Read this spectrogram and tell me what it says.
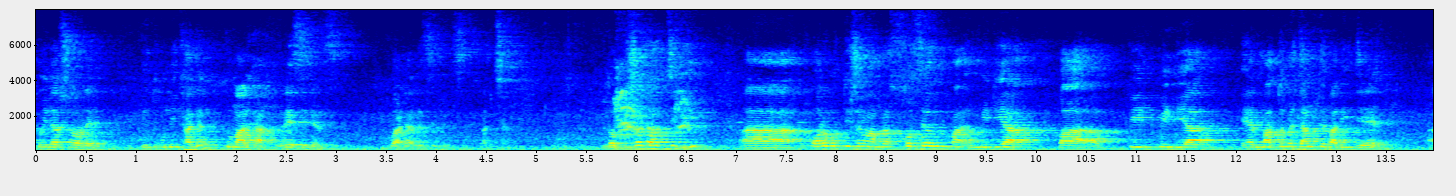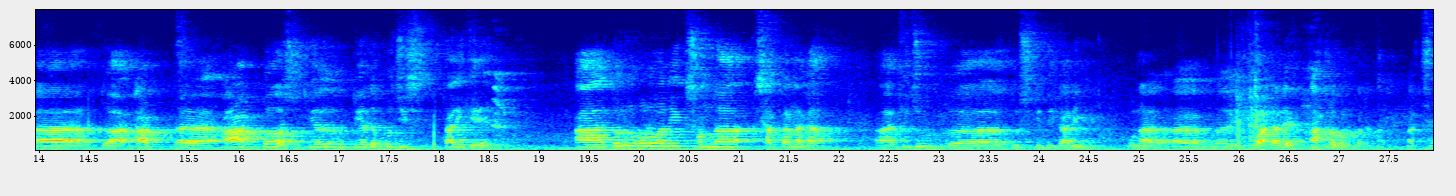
কৈলাস শহরে, কিন্তু উনি থাকেন কুমারঘাট রেসিডেন্স ওয়াটার রেসিডেন্স আচ্ছা। তো বিষয়টা হচ্ছে কি পরবর্তী সময় আমরা সোশ্যাল মিডিয়া বা প্রিন্ট মিডিয়া এর মাধ্যমে জানতে পারি যে আট আট দশ দুই হাজার পঁচিশ তারিখে ধরুন অনুমানিক সন্ধ্যা সাতটা নাগাদ কিছু দুষ্কৃতিকারী ওনার কোয়ার্টারে আক্রমণ করেন। আচ্ছা।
